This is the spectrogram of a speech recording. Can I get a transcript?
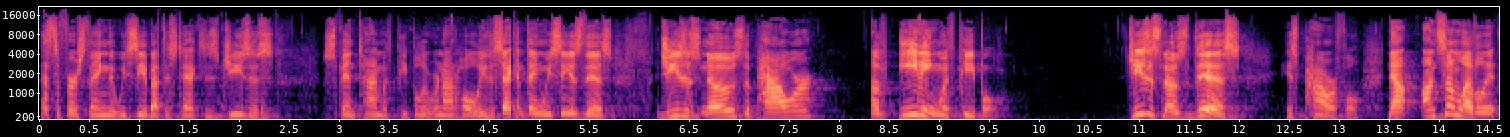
That's the first thing that we see about this text is Jesus spent time with people that were not holy. The second thing we see is this Jesus knows the power of eating with people. Jesus knows this is powerful. Now, on some level, it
